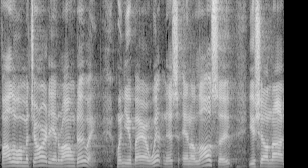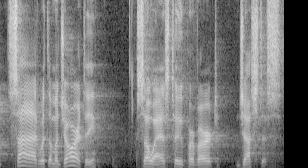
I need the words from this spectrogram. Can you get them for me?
follow a majority in wrongdoing. When you bear witness in a lawsuit, you shall not side with the majority so as to pervert justice.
